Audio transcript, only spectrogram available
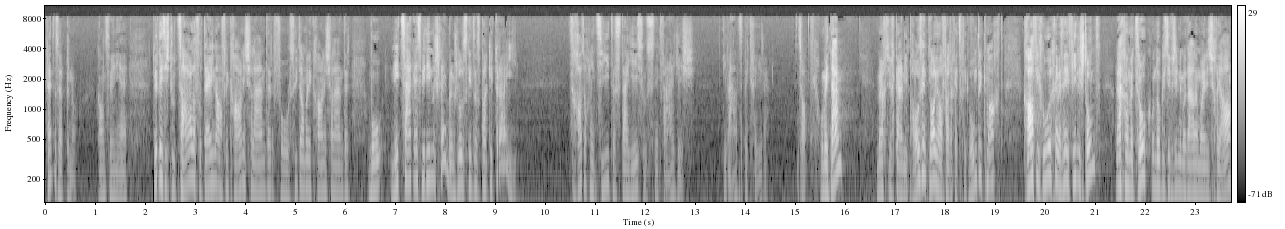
Kennt das jemand noch? Ganz wenig. Dort siehst du Zahlen von Teilen afrikanischen Ländern, von südamerikanischen Ländern, die nicht sagen, es wird immer schlimmer. Am Schluss gibt es ein paar Getreue. Es kann doch nicht sein, dass der Jesus nicht fähig ist, die Welt zu bekehren. So. Und mit dem möchte ich euch gerne in Pause entlassen. Ich hoffe, ich habe jetzt ein bisschen Wunder gemacht. Kaffee, Kuchen, wir sind nicht viele Stunden. Dann kommen wir zurück und schauen uns die verschiedenen Modelle mal ein bisschen an.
